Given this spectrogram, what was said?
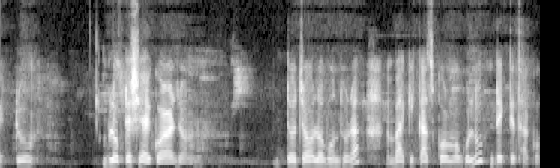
একটু ব্লগটা শেয়ার করার জন্য। তো চলো বন্ধুরা, বাকি কাজকর্মগুলো দেখতে থাকো।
